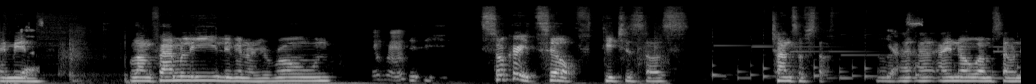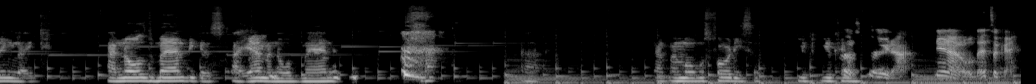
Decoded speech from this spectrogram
I mean, yes. long family, living on your own. Mm-hmm. Soccer itself teaches us tons of stuff. Yes. I, I, know I'm sounding like an old man because I am an old man. uh, I'm, almost 40, so you, you can. Oh, no, you're not. You're not old. That's okay.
